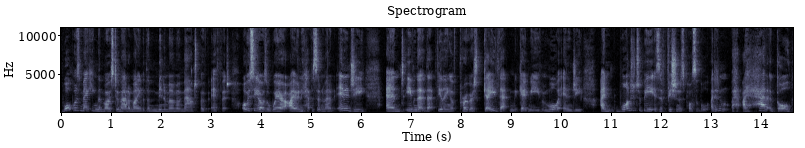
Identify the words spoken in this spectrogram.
what was making the most amount of money with the minimum amount of effort. Obviously, I was aware I only have a certain amount of energy and even that that feeling of progress gave that gave me even more energy. I wanted to be as efficient as possible. I didn't I had a goal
